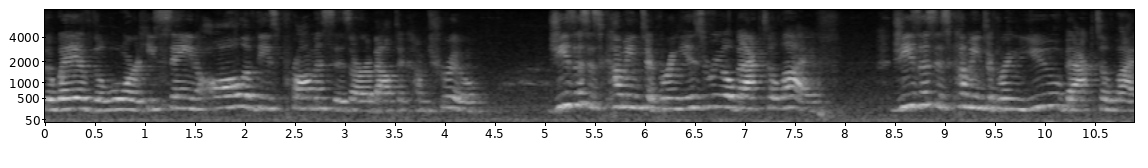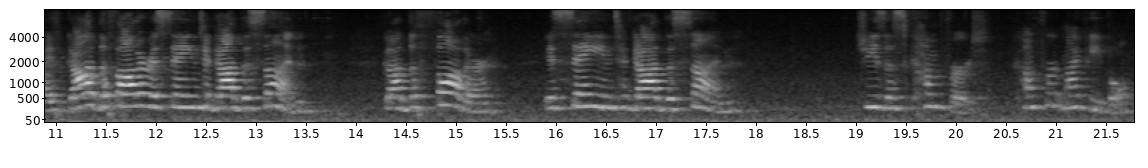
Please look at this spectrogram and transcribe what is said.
the way of the Lord, he's saying all of these promises are about to come true. Jesus is coming to bring Israel back to life. Jesus is coming to bring you back to life. God the Father is saying to God the Son, God the Father is saying to God the Son, Jesus, comfort, comfort my people.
